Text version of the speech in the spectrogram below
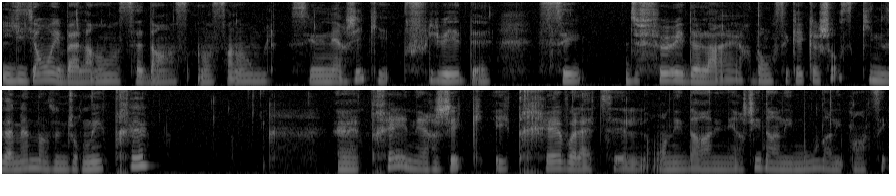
lion et balance dansent ensemble. C'est une énergie qui est fluide. C'est du feu et de l'air. Donc, c'est quelque chose qui nous amène dans une journée très euh, très énergique et très volatile. On est dans l'énergie, dans les mots, dans les pensées.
